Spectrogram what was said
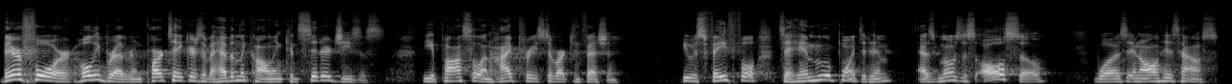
Therefore, holy brethren, partakers of a heavenly calling, consider Jesus, the apostle and high priest of our confession. He was faithful to him who appointed him, as Moses also was in all his house.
